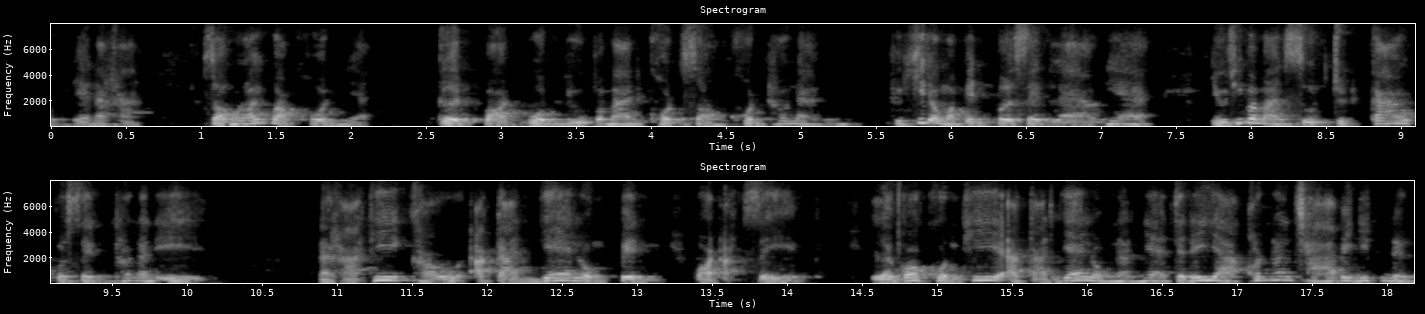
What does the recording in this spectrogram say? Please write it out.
รเนี่ยนะคะ200 กว่าคนเนี่ยเกิดปอดบวมอยู่ประมาณคนสองคนเท่านั้น คือคิดออกมาเป็นเปอร์เซ็นต์แล้วเนี่ยอยู่ที่ประมาณ 0.9%เท่านั้นเองนะคะที่เขาอาการแย่ลงเป็นปอดอักเสบ แล้วก็คนที่อาการแย่ลงนั้นเนี่ยจะได้ยาค่อนข้างช้าไปนิดหนึ่ง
